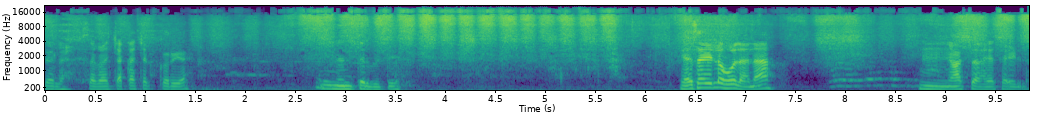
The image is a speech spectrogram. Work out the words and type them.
चला सगळं चकाचक करूया. आणि नंतर भेटूया. ह्या साईडला होला ना? हम्म असं ह्या साईडला.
